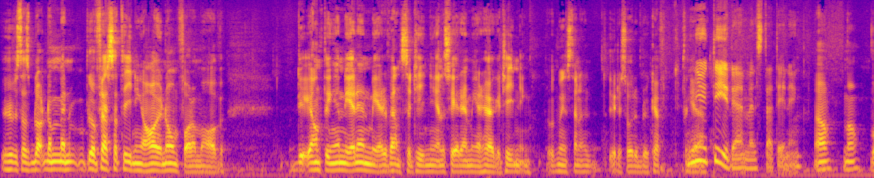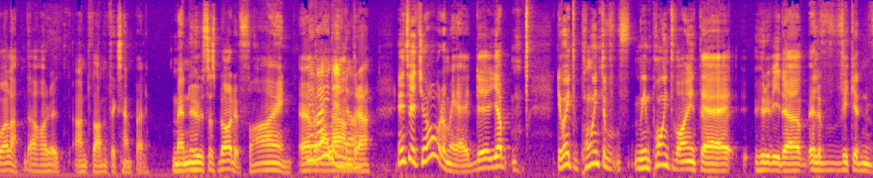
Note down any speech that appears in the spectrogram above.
huvudstadsblad, de, men de flesta tidningar har ju någon form av, det, antingen är det en mer vänstertidning eller så är det en mer högertidning. Åtminstone är det så det brukar fungera. Ny Tid är en vänstertidning. Ja, no, voilà, där har du ett annat, exempel. Men huvudstadsbladet, fine, över vad är alla den då? andra. Inte vet jag vad de är. Det, jag, det var inte point min point var inte huruvida, eller vilken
